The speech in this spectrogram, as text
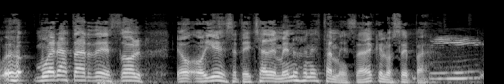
Bu- Buenas tardes, Sol. Oye, se te echa de menos en esta mesa, eh, que lo sepas. Sí,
